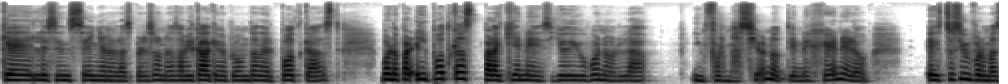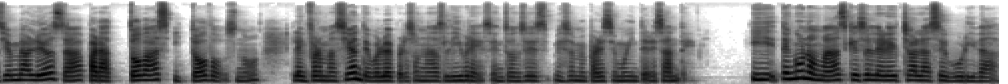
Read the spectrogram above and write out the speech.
que les enseñan a las personas, a mí cada que me preguntan el podcast, bueno, ¿el podcast para quién es? Yo digo, bueno, la información no tiene género. Esto es información valiosa para todas y todos, ¿no? La información te vuelve personas libres, entonces eso me parece muy interesante. Y tengo uno más, que es el derecho a la seguridad.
